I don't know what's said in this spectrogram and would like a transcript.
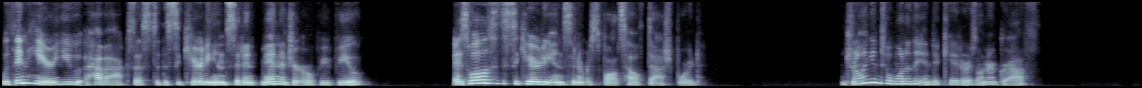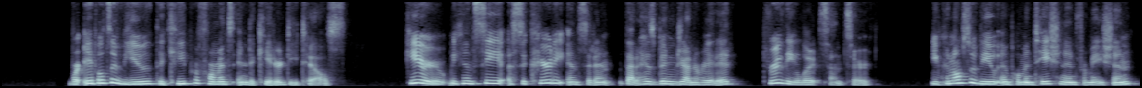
Within here, you have access to the Security Incident Manager overview, as well as the Security Incident Response Health Dashboard. Drilling into one of the indicators on our graph, we're able to view the key performance indicator details. Here, we can see a security incident that has been generated through the alert sensor. You can also view implementation information,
